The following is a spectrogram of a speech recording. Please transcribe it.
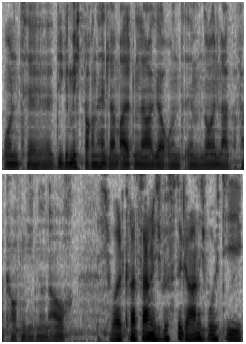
Und äh, die Gemischtwarenhändler im alten Lager und im neuen Lager verkaufen die nun auch. Ich wollte gerade sagen, ich wüsste gar nicht, wo ich die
